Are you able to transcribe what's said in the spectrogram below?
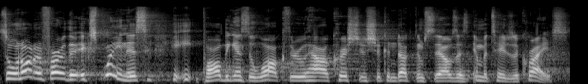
So, in order to further explain this, he, Paul begins to walk through how Christians should conduct themselves as imitators of Christ.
